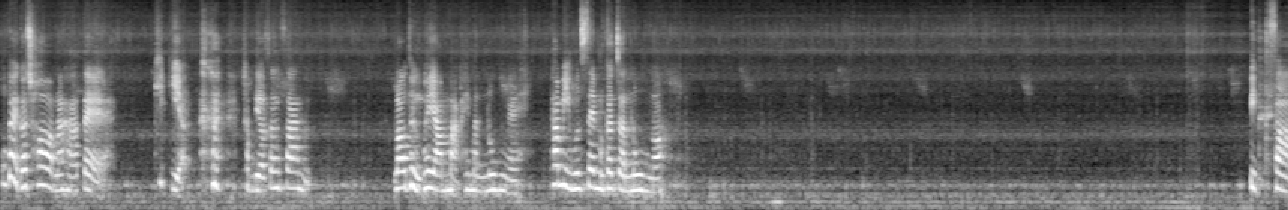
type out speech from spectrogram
ลูกไก่ก็ชอบนะคะ แต่ขี้เกียจคำเดียวสั้น ๆ เราถึงพยายามหมักให้มันนุ่มไง ถ้ามีวุ้นเส้นมันก็จะนุ่มเนาะปิดฝา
